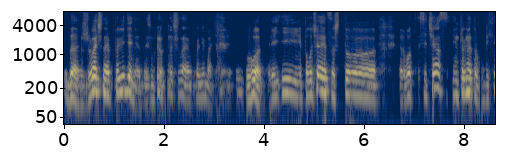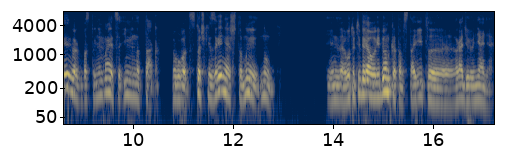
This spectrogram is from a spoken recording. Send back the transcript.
Да, жвачное поведение, то есть мы его начинаем понимать. Вот, и, и получается, что вот сейчас интернет of behavior воспринимается именно так. Вот, с точки зрения, что мы, ну, я не знаю, вот у тебя, у ребенка там стоит э, радио няня.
